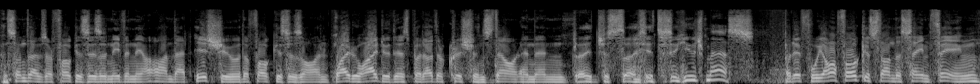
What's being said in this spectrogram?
And sometimes our focus isn't even on that issue. The focus is on why do I do this, but other Christians don't, and then it just uh, it's a huge mess. But if we all focused on the same thing,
